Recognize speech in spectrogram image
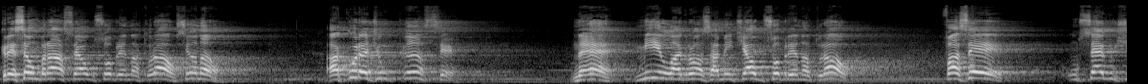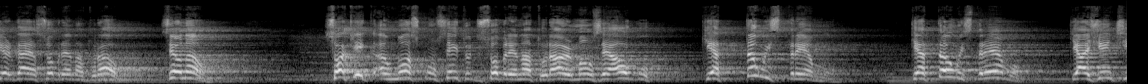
Crescer um braço é algo sobrenatural, sim ou não? A cura de um câncer, né, milagrosamente é algo sobrenatural? Fazer um cego enxergar é sobrenatural, sim ou não? Só que o nosso conceito de sobrenatural, irmãos, é algo que é tão extremo, que é tão extremo, que a gente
